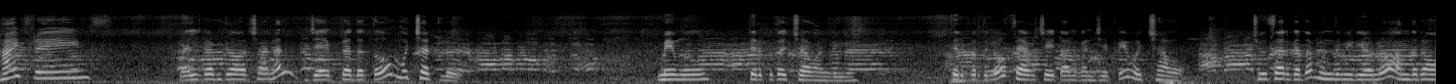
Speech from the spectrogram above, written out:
Hi friends welcome to our channel జయప్రదతో ముచ్చట్లు మేము తిరుపతి వచ్చామండి. తిరుపతిలో సేవ చేయటానికి అని చెప్పి వచ్చాము. చూసారు కదా ముందు వీడియోలో అందరం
